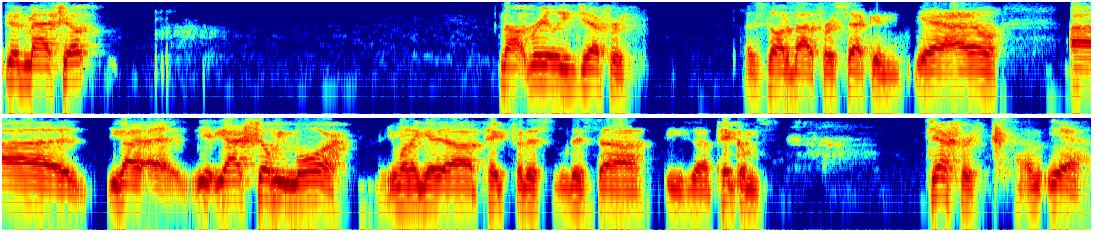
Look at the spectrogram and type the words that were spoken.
good matchup. Not really, Jeffrey. I just thought about it for a second. Yeah, I don't. Uh, you got uh, you got to show me more. You want to get uh, picked for this this uh, these uh, pickums, Jeffrey. Um, yeah,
